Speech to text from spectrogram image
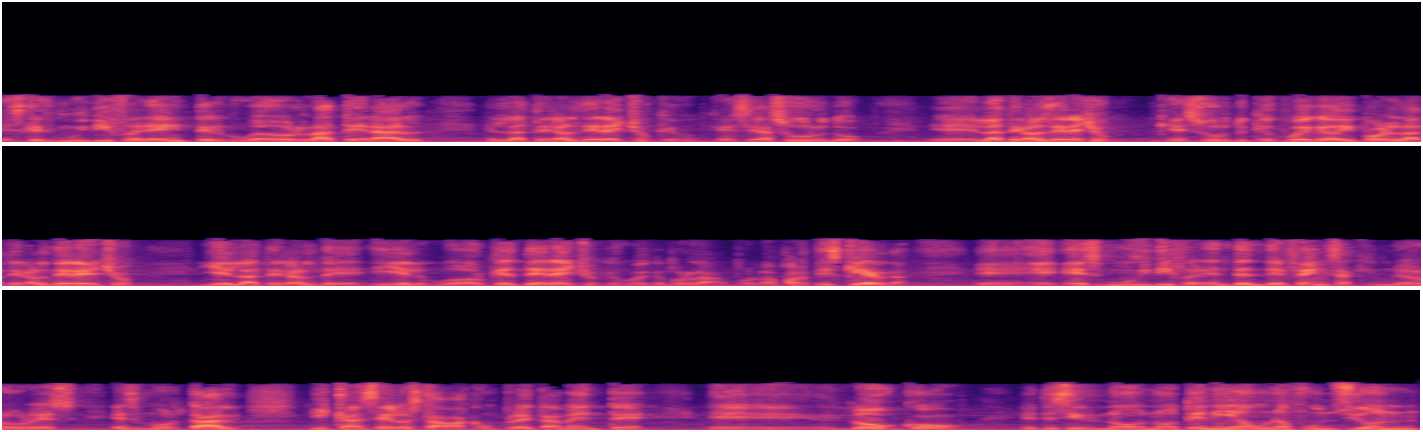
es que es muy diferente el jugador lateral, el lateral derecho que, que sea zurdo, eh, el lateral derecho que es zurdo y que juegue ahí por el lateral derecho, y el lateral de, y el jugador que es derecho que juegue por la, por la parte izquierda. Eh, eh, es muy diferente en defensa que un error es, es mortal. Y Cancelo estaba completamente eh, loco, es decir, no, no tenía una función,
